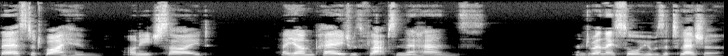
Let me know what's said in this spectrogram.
There stood by him, on each side, a young page with flaps in their hands; and when they saw he was at leisure,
